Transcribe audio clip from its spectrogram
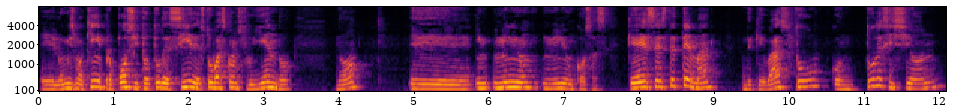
lo mismo aquí, propósito, tú decides, tú vas construyendo, ¿no? un, mil y un cosas. ¿Qué es este tema de que vas tú con tu decisión,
